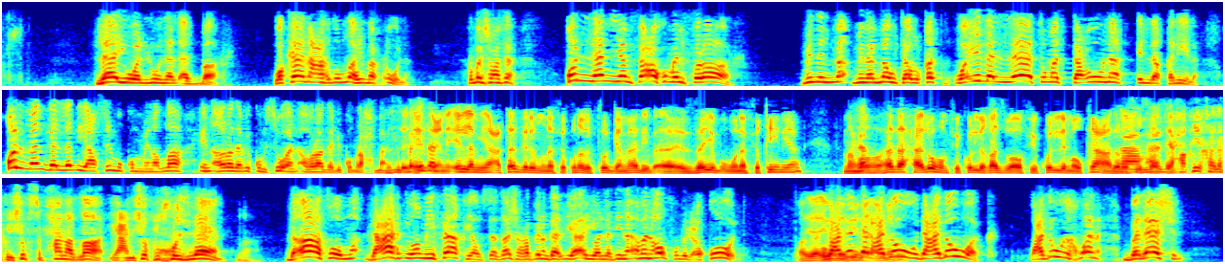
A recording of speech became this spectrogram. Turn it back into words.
لا يولون الأدبار. وكان عهد الله مفعولا. ربنا سبحانه وتعالى قل لن ينفعكم الفرار من. من الموت أو القتل وإذا لا تمتعون إلا قليلا. قل من ذا الذي يعصمكم من الله إن أراد بكم سوءا أو أراد بكم رحمة. يعني إن لم يعتذر المنافقون دكتور جمال يبقى إزاي يبقوا منافقين يعني؟ ما هو. هذا حالهم في كل غزوة وفي كل موقعة للرسول نعم صلى الله عليه هذه حقيقة لكن شوف سبحان الله يعني شوف الخذلان. نعم. ده أعطوا ده عهد وميثاق يا أستاذ أشرف. ربنا قال يا أيها الذين آمنوا أوفوا بالعقود. آه، أيها وبعدين ده. العدو ده عدوك. وعدو إخوانك بلاش ال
